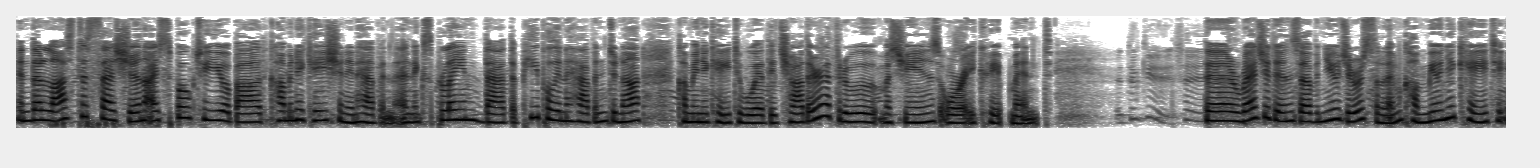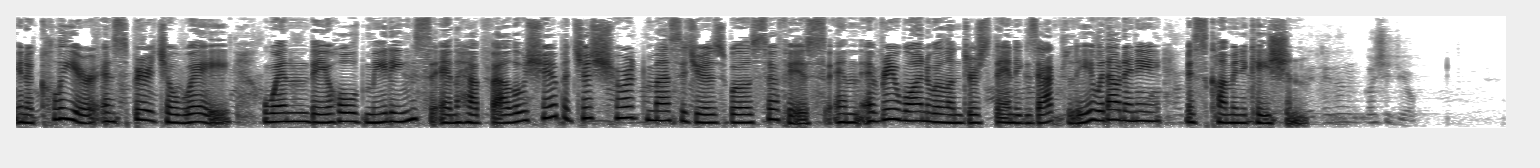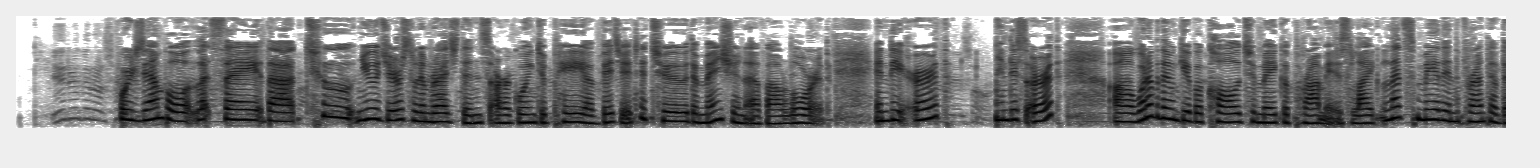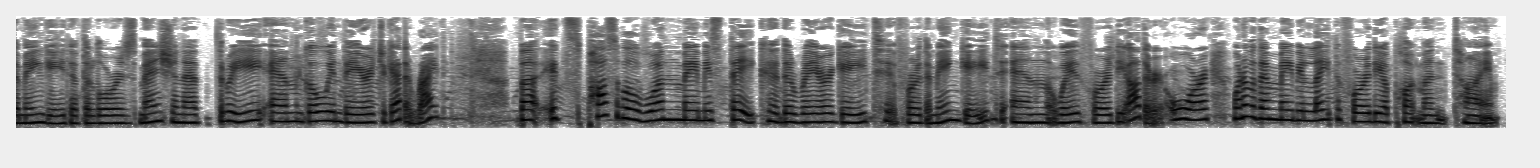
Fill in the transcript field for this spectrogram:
In the last session, I spoke to you about communication in heaven and explained that the people in heaven do not communicate with each other through machines or equipment. The residents of New Jerusalem communicate in a clear and spiritual way. When they hold meetings and have fellowship, just short messages will surface and everyone will understand exactly without any miscommunication. For example, let's say that two New Jerusalem residents are going to pay a visit to the mansion of our Lord. In the earth, in this earth, uh, one of them give a call to make a promise, like let's meet in front of the main gate of the Lord's mansion at three and go in there together, right? But it's possible one may mistake the rear gate for the main gate and wait for the other, or one of them may be late for the appointment time.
